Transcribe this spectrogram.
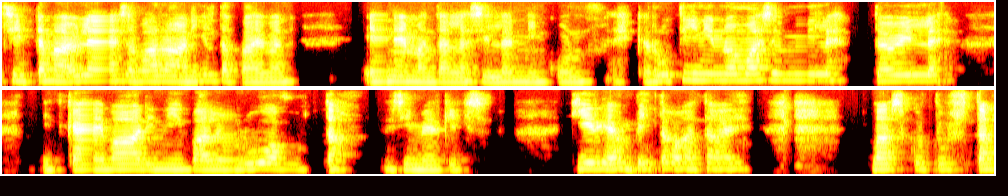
Sitten mä yleensä varaan iltapäivän enemmän tällaisille niin kuin ehkä rutiininomaisemmille töille, mitkä ei vaadi niin paljon luovuutta, esimerkiksi kirjanpitoa tai laskutusta.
